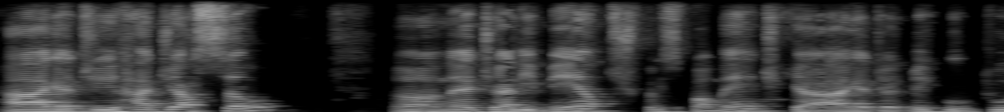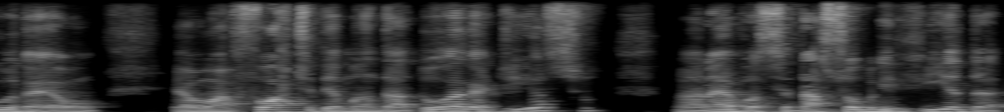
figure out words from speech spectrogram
A área de radiação, né, de alimentos, principalmente, que a área de agricultura é, um, é uma forte demandadora disso. Uh, né? Você dá sobrevida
